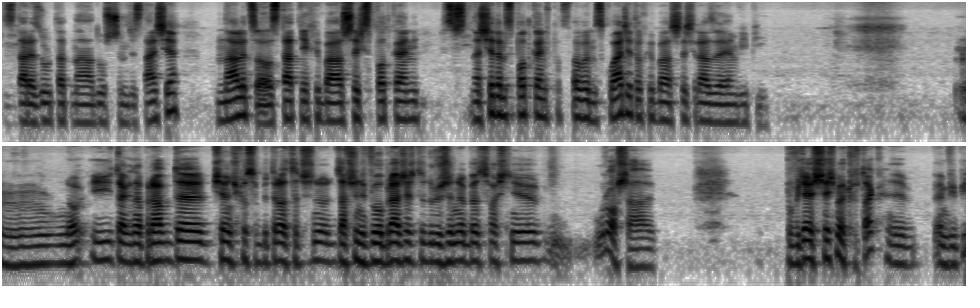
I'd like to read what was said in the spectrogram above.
zda rezultat na dłuższym dystansie. No ale co, ostatnie chyba sześć spotkań, na siedem spotkań w podstawowym składzie to chyba sześć razy MVP. Mm, no i tak naprawdę ciężko sobie teraz zacząć, zacząć wyobrażać tę drużynę bez właśnie Urosza. Powiedziałeś 6 meczów, tak? MVP?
